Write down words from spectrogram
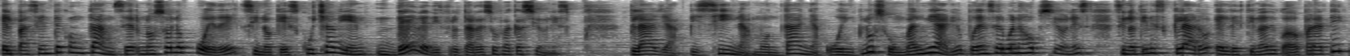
el paciente con cáncer no solo puede, sino que escucha bien, debe disfrutar de sus vacaciones. Playa, piscina, montaña o incluso un balneario pueden ser buenas opciones si no tienes claro el destino adecuado para ti,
